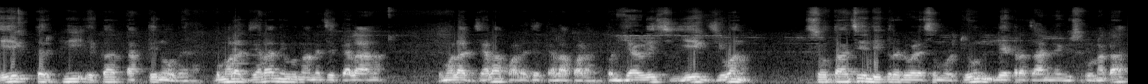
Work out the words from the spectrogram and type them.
एकतर्फी एका ताकदीनं उभे राहा. तुम्हाला ज्याला निवडून आणायचे त्याला आणा. तुम्हाला ज्याला पाडायचे त्याला पाडा. पण यावेळेस एक जीवन स्वतःचे लेकरं डोळ्यासमोर ठेवून लेकराचा अन्याय विसरू नका.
